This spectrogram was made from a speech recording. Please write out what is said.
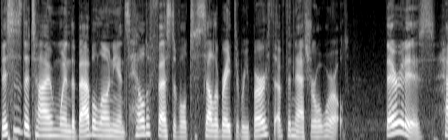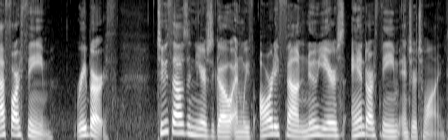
This is the time when the Babylonians held a festival to celebrate the rebirth of the natural world. There it is, half our theme rebirth. 2,000 years ago, and we've already found New Year's and our theme intertwined.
